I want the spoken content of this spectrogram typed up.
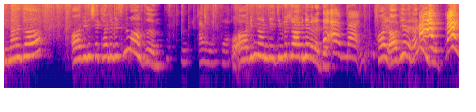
İlayda abinin şekerlemesini mi aldın? Evet. O abinin anneciğim götür abine ver hadi. Ben. Hayır abiye ver anneciğim. Ben.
